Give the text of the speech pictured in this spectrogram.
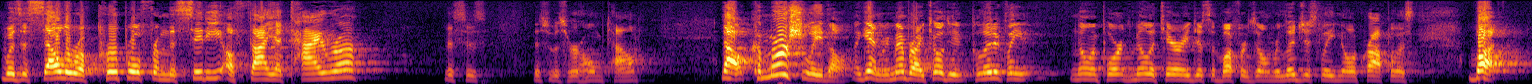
was a seller of purple from the city of Thyatira. This, is, this was her hometown. Now, commercially, though, again, remember I told you politically, no importance, military, just a buffer zone, religiously, no Acropolis. But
